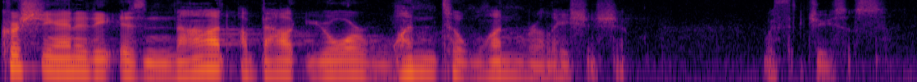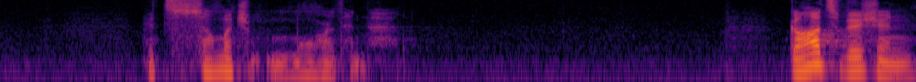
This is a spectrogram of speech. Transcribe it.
Christianity is not about your one to one relationship with Jesus, it's so much more than that. God's vision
